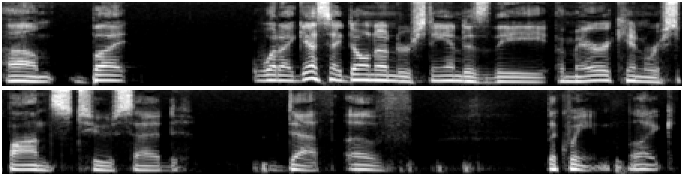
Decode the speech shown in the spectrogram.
Um, but what I guess I don't understand is the American response to said death of the queen. Like,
